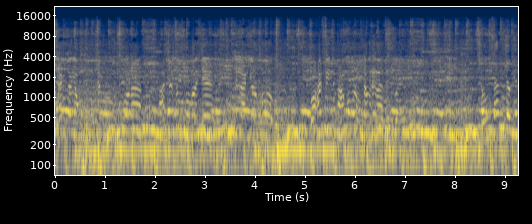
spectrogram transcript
자유당의 홍준표 후보나 안철수 후보가 이제 이틀 남겨놓고 뭐 할 수 있는 방법은 없다고 생각하시는 거예요? 정상적인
